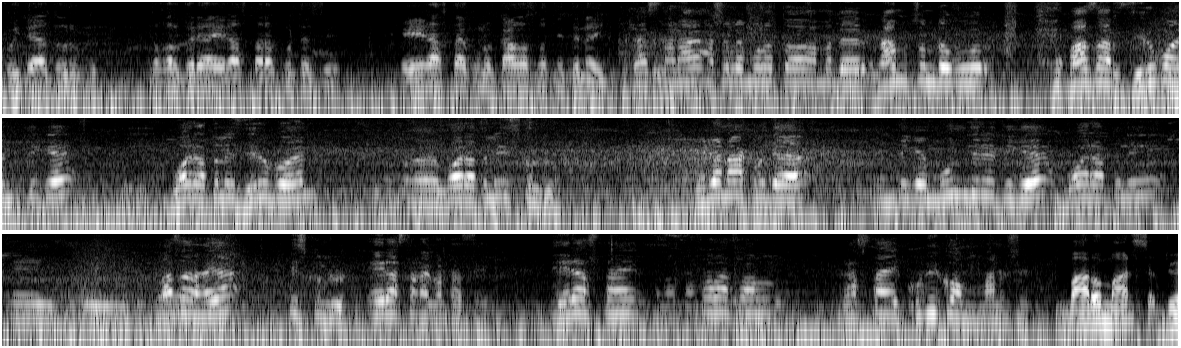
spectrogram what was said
খুঁই দেওয়া দূর দখল করে এই রাস্তাটা করতেছে। এই রাস্তায় কোনো কাগজপত্রিতে নাই। রাস্তাটা আসলে মূলত আমাদের রামচন্দ্রপুর বাজার জিরো পয়েন্ট থেকে Boyratoli zero point Boyratoli school route এটা না করে থেকে মন্দিরের দিকে বয়রাতলি এই বাজার হয়ে স্কুল রুট এই রাস্তাটা করতেছে। এই রাস্তায় চলাচল রাস্তায় খুবই কম মানুষের। বারো মার্চ দুই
